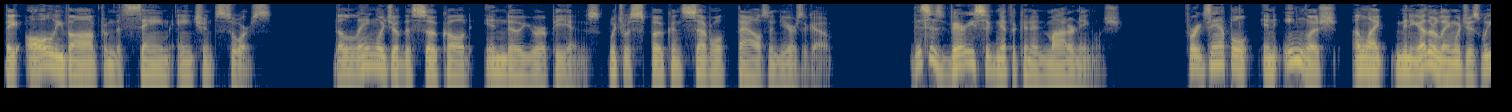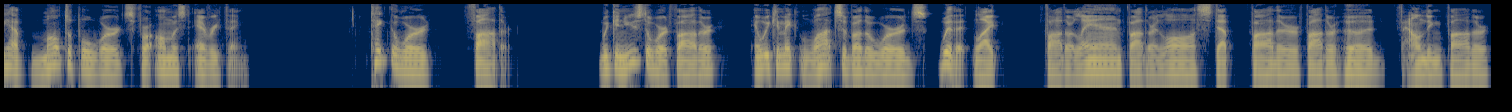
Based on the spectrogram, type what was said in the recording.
they all evolved from the same ancient source the language of the so-called Indo-Europeans, which was spoken several thousand years ago. This is very significant in modern English. For example, in English, unlike many other languages, we have multiple words for almost everything. Take the word father. We can use the word father and we can make lots of other words with it, like fatherland, father-in-law, stepfather, fatherhood, founding father,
